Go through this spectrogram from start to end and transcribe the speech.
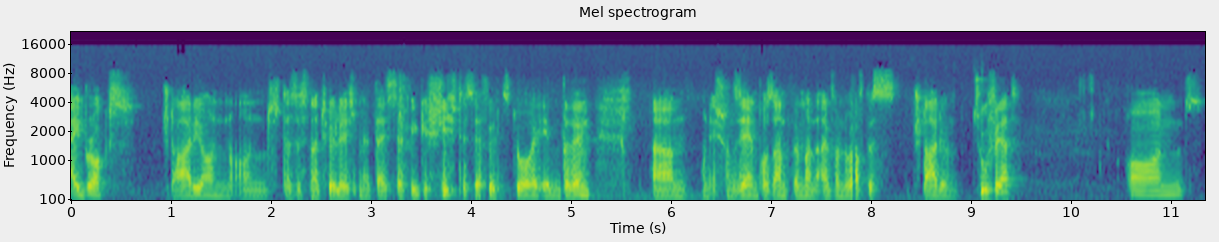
Ibrox Stadion. Und das ist natürlich, mit, da ist sehr viel Geschichte, sehr viel Historie eben drin. Ähm, und ist schon sehr imposant, wenn man einfach nur auf das Stadion zufährt. Und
